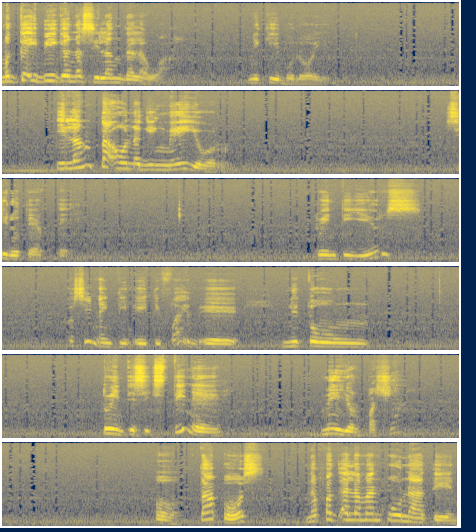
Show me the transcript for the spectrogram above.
magkaibigan na silang dalawa ni Kibuloy. Ilang taon naging mayor si Duterte? 20 years? Kasi 1985, eh, nitong 2016, eh, mayor pa siya. Oh, tapos, napag-alaman po natin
